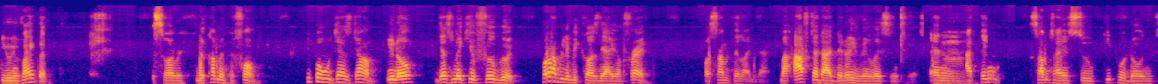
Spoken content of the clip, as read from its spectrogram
You invite them. Sorry, they'll come and perform. People will just jump, you know, just make you feel good. Probably because they are your friend or something like that. But after that, they don't even listen to us. And mm. I think sometimes too, people don't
